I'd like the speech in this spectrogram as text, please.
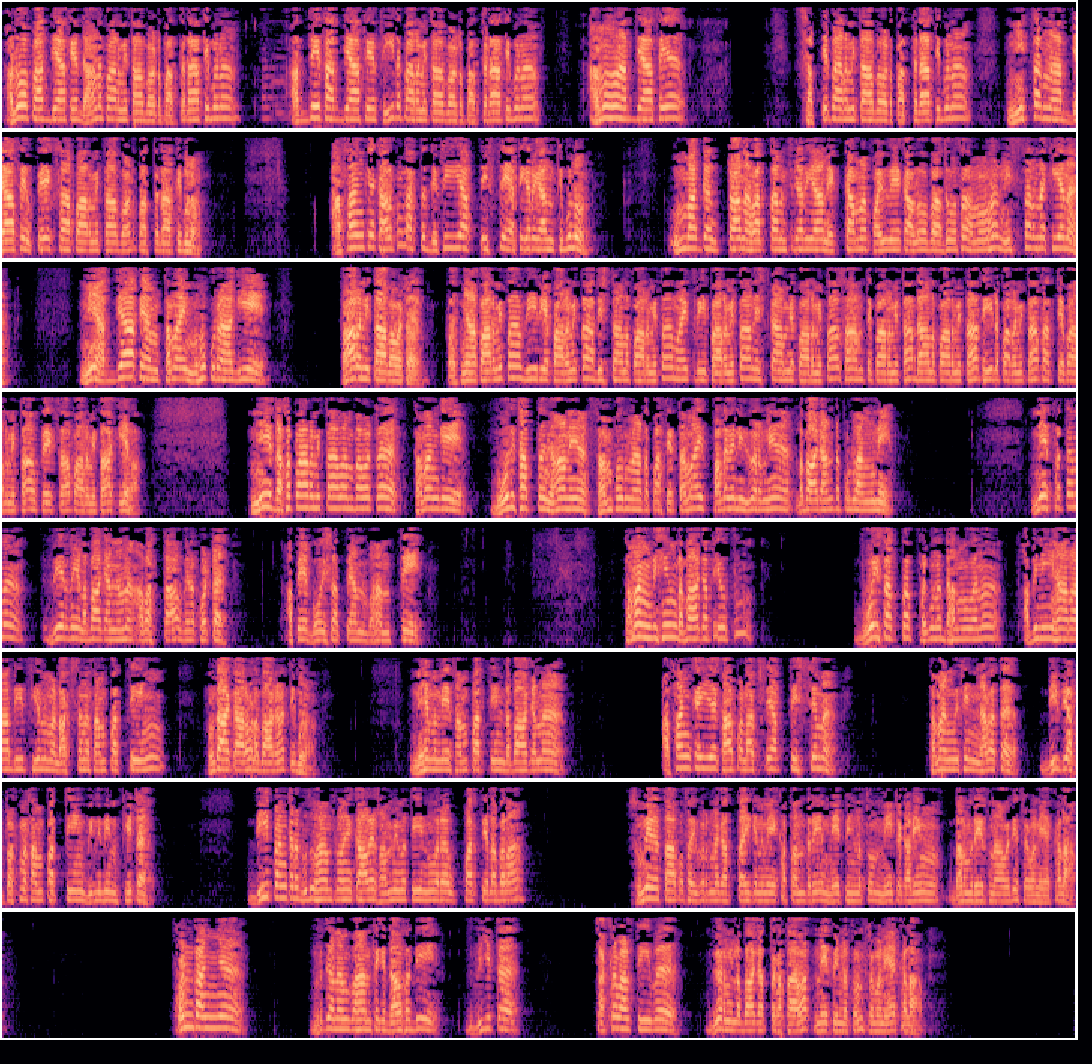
අලෝප අධ්‍යාසය දාන පාරමිතාව බවට පත් වෙලා තිබුණා. අද්වේත අධ්‍යාසය සීල පාරමිතාව බවට පත් වෙලා තිබුණා. අමෝහ අධ්‍යාසය සත්‍ය පාරමිතාව බවට පත් වෙලා තිබුණා. නිස්සරණ අධ්‍යාසය උපේක්ෂා පාරමිතාව බවට පත් වෙලා තිබුණා. අසංඛ්‍ය කල්පලක්ෂ 200ක් තිස්සේ ඇති කරගන්න තිබුණු උම්මග්ග උත්තාන අවත්තානචර්යා නෙක්කම පවිවේක අලෝභ අදෝස අමෝහ නිස්සරණ කියන මේ අධ්‍යාපයන් තමයි මොහුකුරා ගියේ පාරමිතා බවට ප්‍රඥා පාරමිතා, වීරිය පාරමිතා, අදිෂ්ඨාන පාරමිතා, මෛත්‍රී පාරමිතා, නිෂ්කාම්‍ය පාරමිතා, සාන්ති පාරමිතා, දාන පාරමිතා, සීල පාරමිතා, සත්‍ය පාරමිතා, උපේක්ෂා පාරමිතා කියලා. මේ දස පාරමිතාවන් බවට තමන්ගේ බෝධිසත්ව ඥානය සම්පූර්ණාට පස්සේ තමයි පළවෙනි විවරණය ලබා ගන්නට පුළුවන් උනේ. මේ ප්‍රථම විවරණය ලබා ගන්න අවස්ථාව වෙනකොට අපේ බෝධිසත්වයන් වහන්සේ තමන් විසින් ලබාගත යුතු බෝධිසත්ව ප්‍රගුණ ධර්ම වන අභිනීහාරාදී සියලුම ලක්ෂණ සම්පත්තීන් හොඳ ආකාරව ලබාගෙන තිබුණා. මෙහෙම මේ සම්පත්තීන් ලබාගෙන අසංකේය කල්පලක්ෂයක් තිස්සෙම තමන් විසින් නැවත දිව්‍ය බ්‍රහ්ම සම්පත්තීන් විනිවිද සිට දීපංකර බුදුහාමුදුරන්ගේ කාලේ සම්මිවතී නුවර උප්පත්තිය ලැබලා සුමේධ තාපස ඉවරණ ගත්තයි කියන මේ කතන්දරේ මේ පින්නතුන් මීට කලින් ධර්මදේශනාවේදී ශ්‍රවණය කළා. කොණ්ඩඤ්ඤ දුර්ජනම් වහන්සේගේ දවසදී විජිත චක්‍රවර්තීව විවරණ ලබාගත් කතාවත් මේ පින්නතුන් ශ්‍රවණය කළා.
